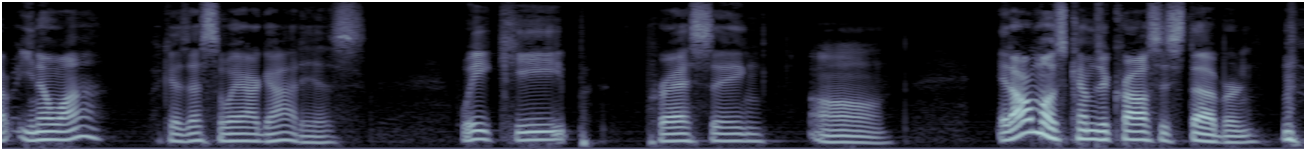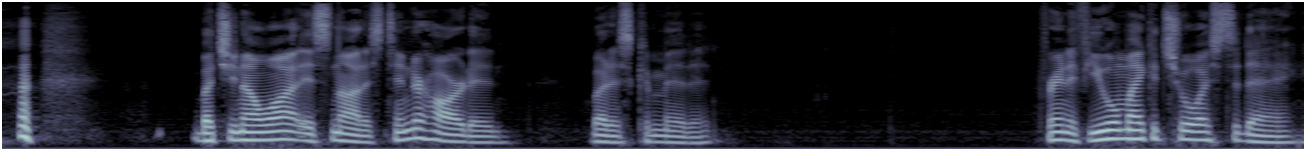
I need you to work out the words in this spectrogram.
Uh, you know why? Because that's the way our God is. We keep pressing on. It almost comes across as stubborn. but you know what? It's not. It's tenderhearted, but it's committed. Friend, if you will make a choice today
